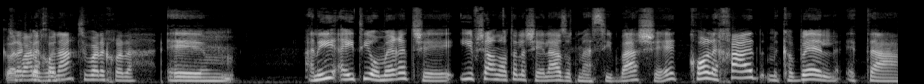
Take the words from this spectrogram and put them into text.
תשובה. נכונה? תשובה נכונה. אמ, אני הייתי אומרת שאי אפשר לענות על השאלה הזאת מהסיבה שכל אחד מקבל את, ה,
